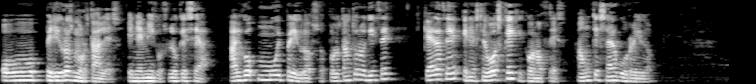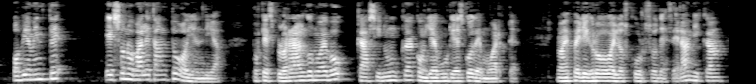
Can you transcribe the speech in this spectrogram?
o peligros mortales, enemigos, lo que sea, algo muy peligroso. Por lo tanto nos dice, quédate en este bosque que conoces, aunque sea aburrido. Obviamente, eso no vale tanto hoy en día, porque explorar algo nuevo casi nunca conlleva un riesgo de muerte. No hay peligro en los cursos de cerámica,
